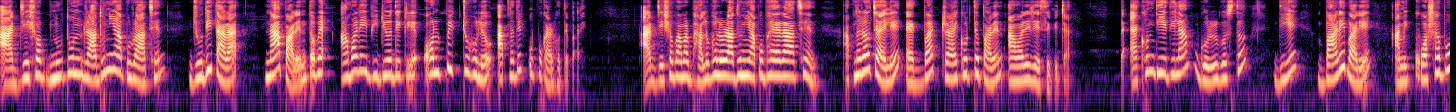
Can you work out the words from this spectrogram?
আর যেসব নতুন রাঁধুনি আপুরা আছেন, যদি তারা না পারেন, তবে আমার এই ভিডিও দেখলে অল্প একটু হলেও আপনাদের উপকার হতে পারে। আর যেসব আমার ভালো ভালো রাঁধুনি আপু ভাইয়ারা আছেন, আপনারাও চাইলে একবার ট্রাই করতে পারেন আমার এই রেসিপিটা তা এখন দিয়ে দিলাম গরুর গোস্ত, দিয়ে বারে বারে আমি কষাবো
